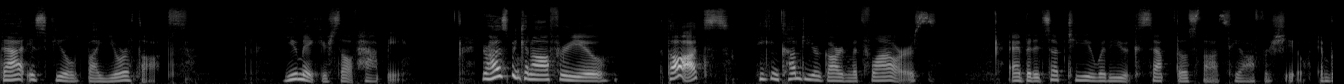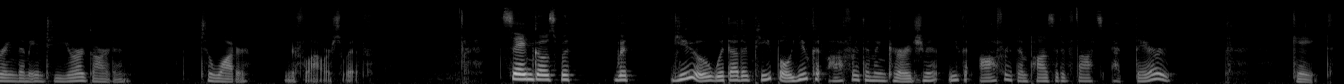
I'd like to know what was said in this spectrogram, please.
That is fueled by your thoughts. You make yourself happy. Your husband can offer you thoughts. He can come to your garden with flowers. And, but it's up to you whether you accept those thoughts he offers you and bring them into your garden to water your flowers with. Same goes with, with you, with other people. You could offer them encouragement. You could offer them positive thoughts at their gate.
